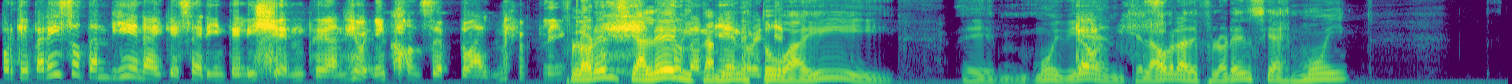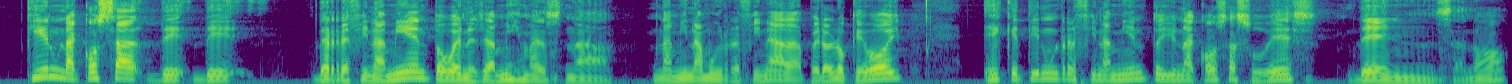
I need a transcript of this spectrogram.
porque para eso también hay que ser inteligente a nivel conceptual, ¿me explico? Florencia Levi también, estuvo ahí, eh, muy bien, que la obra de Florencia es muy... Tiene una cosa de, de de refinamiento, bueno, ella misma es una, mina muy refinada, pero lo que voy es que tiene un refinamiento y una cosa a su vez densa, ¿no?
